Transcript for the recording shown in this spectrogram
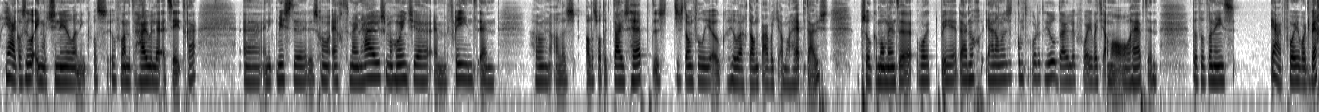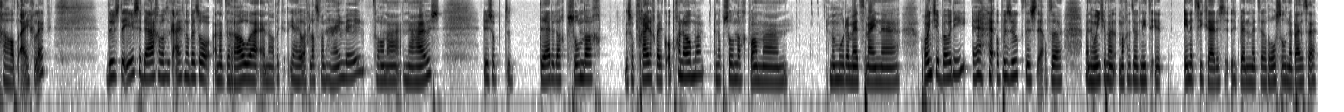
ja, ik was heel emotioneel en ik was heel veel aan het huilen, et cetera. Eh, en ik miste dus gewoon echt mijn huis, mijn hondje en mijn vriend. En gewoon alles, alles wat ik thuis heb. Dus, dus dan voel je je ook heel erg dankbaar wat je allemaal hebt thuis. Op zulke momenten wordt, ben je daar nog. Ja, dan is het, komt, wordt het heel duidelijk voor je wat je allemaal al hebt. En dat dat ineens ja, voor je wordt weggehaald eigenlijk. Dus de eerste dagen was ik eigenlijk nog best wel aan het rouwen. En had ik ja, heel erg last van heimwee. Vooral naar, naar huis. Dus op de derde dag op zondag. Dus op vrijdag werd ik opgenomen. En op zondag kwam uh, mijn moeder met mijn uh, hondje Bodie eh, op bezoek. Dus of de, mijn hondje mag natuurlijk niet in, in het ziekenhuis. Dus ik ben met de rolstoel naar buiten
